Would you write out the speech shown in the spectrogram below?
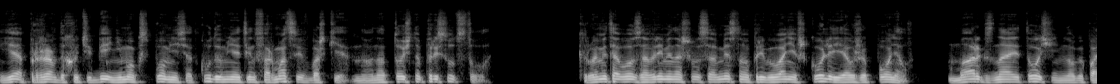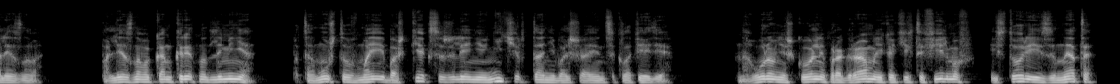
Я, правда, хоть убей, не мог вспомнить, откуда у меня эта информация в башке, но она точно присутствовала. Кроме того, за время нашего совместного пребывания в школе я уже понял, Марк знает очень много полезного. Полезного конкретно для меня, потому что в моей башке, к сожалению, ни черта небольшая энциклопедия. На уровне школьной программы и каких-то фильмов, истории из инета.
